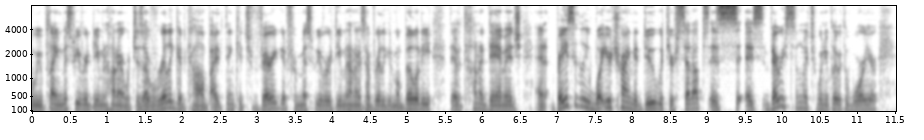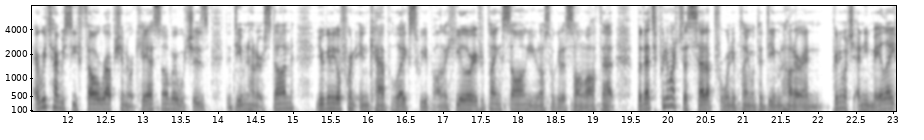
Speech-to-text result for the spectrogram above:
we were playing Mistweaver Demon Hunter, which is a really good comp. I think it's very good for Mistweaver. Demon Hunters have really good mobility. They have a ton of damage. And basically what you're trying to do with your setups is, is very similar to when you play with a Warrior. Every time you see Fel Eruption or Chaos Nova, which is the Demon Hunter stun, you're going to go for an in-cap leg sweep on the healer. If you're playing Song, you can also get a Song off that. But but that's pretty much the setup for when you're playing with the Demon Hunter and pretty much any melee.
